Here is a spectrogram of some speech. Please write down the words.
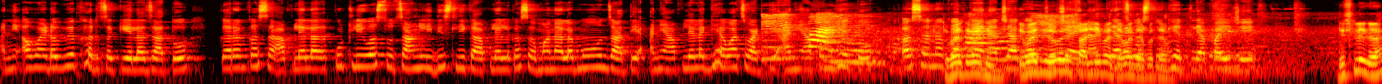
आणि अवाढव्य खर्च केला जातो. कारण कसं आपल्याला कुठली वस्तू चांगली दिसली का आपल्याला कसं मनाला मोहून जाते आणि आपल्याला घ्यावाच वाटते आणि आपण घेतो असं न करता ना ज्या गरजेच्या आहे त्याच वस्तू घेतल्या पाहिजे. दिसली का?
